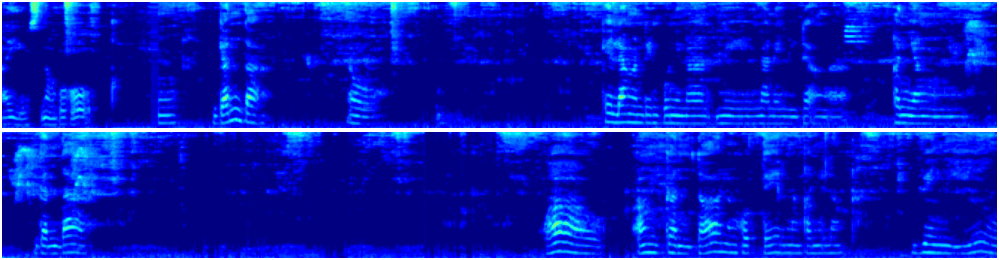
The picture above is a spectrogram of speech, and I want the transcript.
ayos ng buhok. Ganda. Oh. Kailangan din po ni, na, ni Nanay Nida ang ah, kanyang ganda. Wow! Ang ganda ng hotel ng kanilang venue.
